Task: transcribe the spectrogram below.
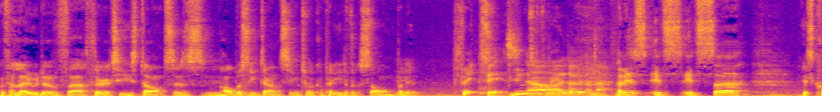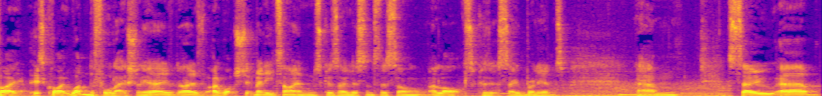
with a load of uh, 30s dancers, obviously dancing to a completely different song, but it fits, Fits. beautifully. Oh, I love it that And it's it's it's uh, it's quite it's quite wonderful actually. I, I've I watched it many times because I listen to the song a lot because it's so brilliant. Um, so. Uh,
